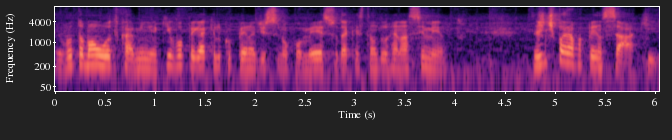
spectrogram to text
Eu vou tomar um outro caminho aqui, vou pegar aquilo que o Pena disse no começo, da questão do renascimento. Se a gente parar para pensar que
